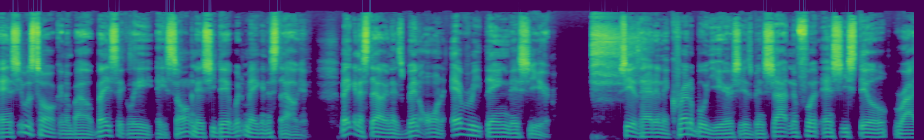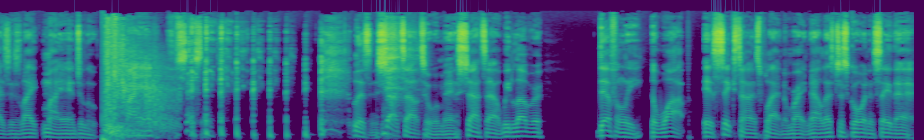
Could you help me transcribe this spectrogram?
and she was talking about basically a song that she did with Megan Thee Stallion. Megan Thee Stallion has been on everything this year. She has had an incredible year. She has been shot in the foot and she still rises like Maya Angelou. My head. It's this nigga. Listen, shouts out to her, man. Shouts out. We love her. Definitely, the WAP is six times platinum right now. Let's just go ahead and say that.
